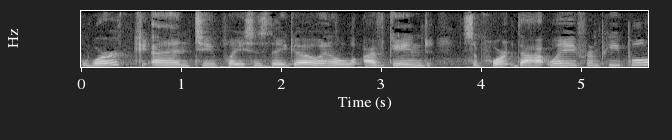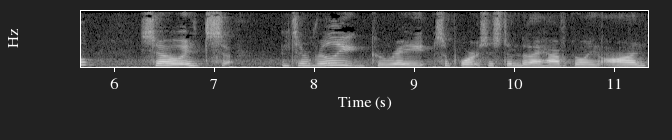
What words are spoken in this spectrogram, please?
work and to places they go, and I've gained support that way from people. So it's it's a really great support system that I have going on.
